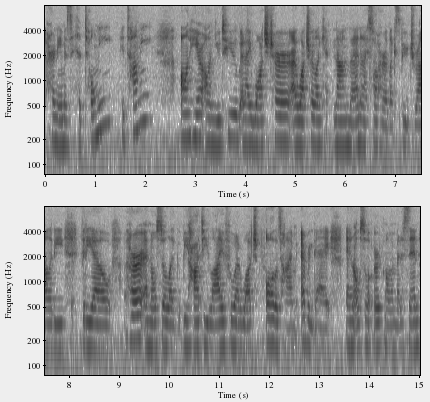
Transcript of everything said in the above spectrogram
her name is Hitomi, Hitami on here on YouTube and I watched her, I watch her like now and then and I saw her like spirituality video, her and also like Bihati Live who I watch all the time every day and also Earth Mama Medicine.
